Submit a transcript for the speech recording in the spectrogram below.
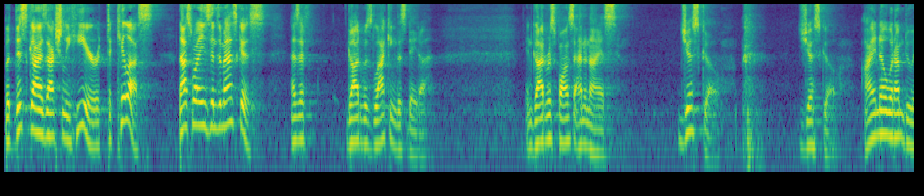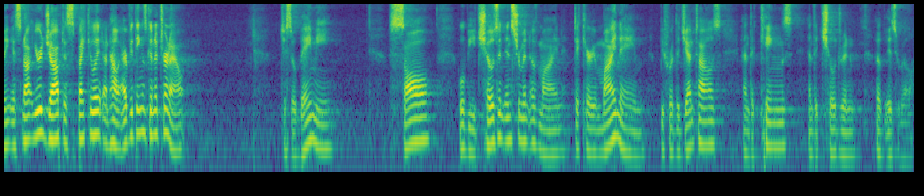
but this guy is actually here to kill us. That's why he's in Damascus, as if God was lacking this data. And God responds to Ananias just go. just go. I know what I'm doing. It's not your job to speculate on how everything's going to turn out. Just obey me. Saul will be a chosen instrument of mine to carry my name before the Gentiles and the kings and the children of Israel.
